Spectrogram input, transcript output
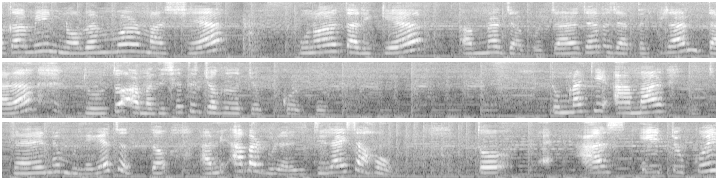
আগামী নভেম্বর মাসে পনেরো তারিখে আমরা যাব। যারা যারা যেতে চান, তারা দ্রুত আমাদের সাথে যোগাযোগ করবে। তোমরা কি আমার চ্যানেলের নাম ভুলে গেছো তো? আমি আবার বলে দিচ্ছি, রাইসা হোক। তো, আজ এইটুকুই।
